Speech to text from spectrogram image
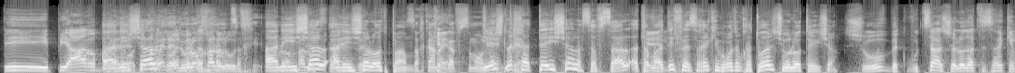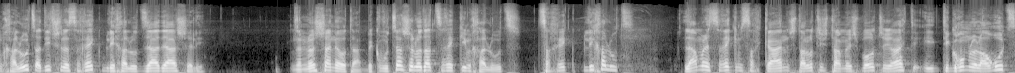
פי פי ארבע. אני אשאל- הוא לא חלוץ, אחי. אני לא אשאל, אני אשאל. עוד פעם. שחקן כן. אגף שמאל. יש לך תשע על הספסל, אתה כן. מעדיף לשחק עם רותם חתואל שהוא לא תשע. שוב, בקבוצה שלא יודעת לשחק עם חלוץ, עדיף לשחק בלי חלוץ, זה הדעה שלי. אני לא אשנה אותה. בקבוצה שלא יודעת לשחק עם חלוץ, תשחק בלי חלוץ. למה לשחק עם שחקן שאתה לא תשתמש בו, שרק תגרום לו לרוץ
